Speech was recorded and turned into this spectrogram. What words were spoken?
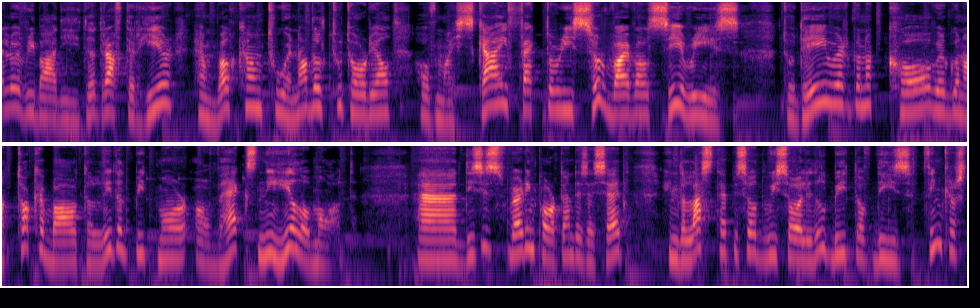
Hello everybody, the Drafter here and welcome to another tutorial of my Sky Factory Survival series. Today we're gonna call, we're gonna talk about a little bit more of Ex Nihilo mod. Uh, this is very important as I said, in the last episode we saw a little bit of this Tinkers',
